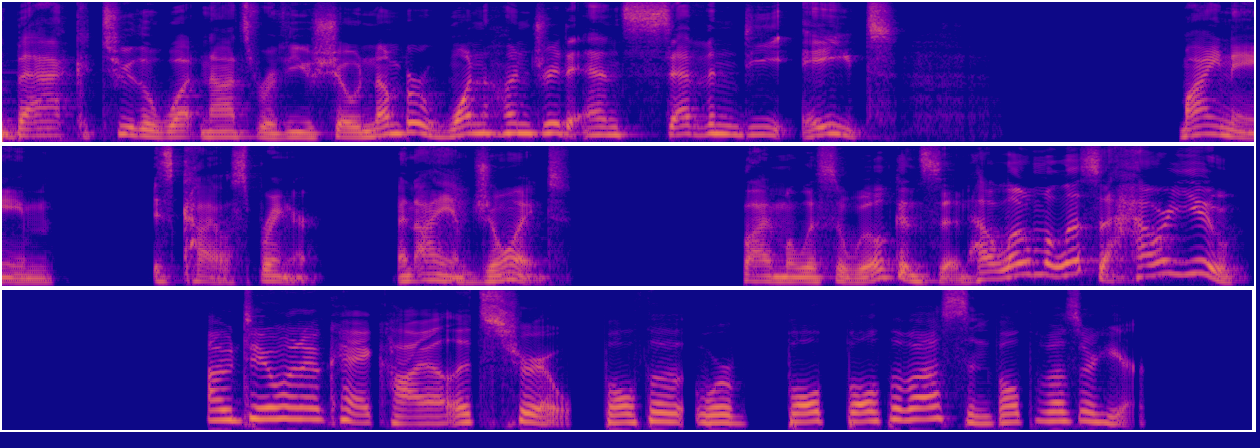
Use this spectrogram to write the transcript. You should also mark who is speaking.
Speaker 1: welcome back to the Whatnauts review show number 178. My name is Kyle Springer, and I am joined by Melissa Wilkinson. Hello, Melissa. How are you?
Speaker 2: I'm doing okay, Kyle. It's true. Both of we're both both of us, and both of us are here.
